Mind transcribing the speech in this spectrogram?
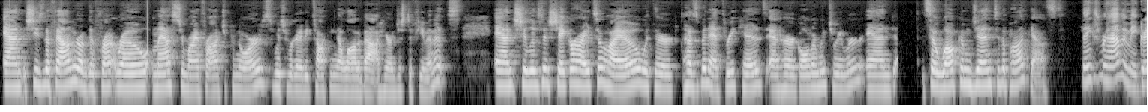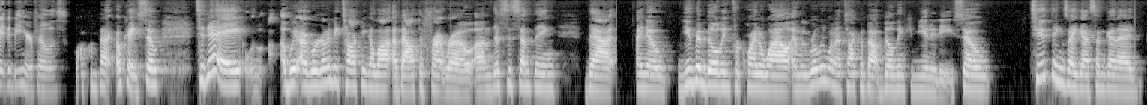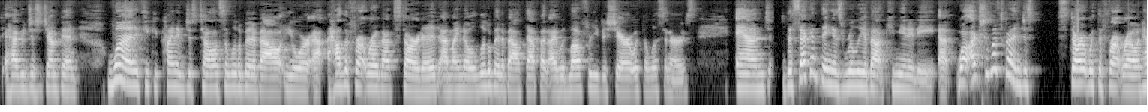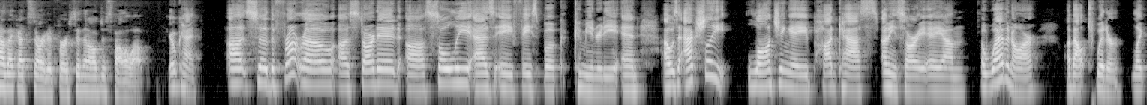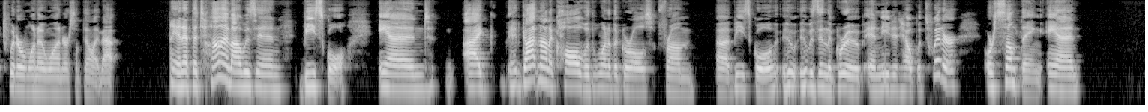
And she's the founder of the Front Row Mastermind for Entrepreneurs, which we're going to be talking a lot about here in just a few minutes. And she lives in Shaker Heights, Ohio with her husband and three kids and her golden retriever. And so welcome, Jen, to the podcast. Thanks for having me. Great to be here, Phyllis. Welcome back. Okay, so today we, are going to be talking a lot about the front row. Um, this is something that I know you've been building for quite a while, and we really want to talk about building community. So, two things I guess I'm going to have you just jump in. One, if you could kind of just tell us a little bit about your uh, how the front row got started. Um, I know a little bit about that, but I would love for you to share it with the listeners. And the second thing is really about community. Uh, well, actually, let's go ahead and just start with the front row and how that got started first, and then I'll just follow up. Okay. Uh, so the front row uh, started uh, solely as a Facebook community, and I was actually launching a podcast. I mean, sorry, a um, a webinar about Twitter, like Twitter 101 or something like that. And at the time I was in B school and I had gotten on a call with one of the girls from uh, B school who, who was in the group and needed help with Twitter or something. And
